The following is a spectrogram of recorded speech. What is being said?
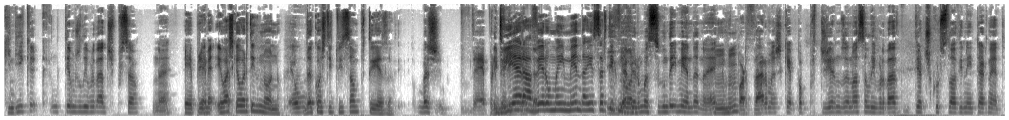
que indica que temos liberdade de expressão, não é? É a primeira, eu acho que é o artigo 9 É o- da Constituição Portuguesa. Mas é a primeira Devia emenda. haver uma emenda a esse E artigo devia haver 9 uma segunda emenda, não é? Uhum. Porte de armas, que é para protegermos a nossa liberdade de ter discurso de ódio na internet.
